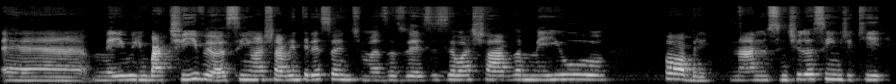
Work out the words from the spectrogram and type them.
é, meio imbatível, assim, eu achava interessante, mas às vezes eu achava meio pobre, né? no sentido assim de que,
